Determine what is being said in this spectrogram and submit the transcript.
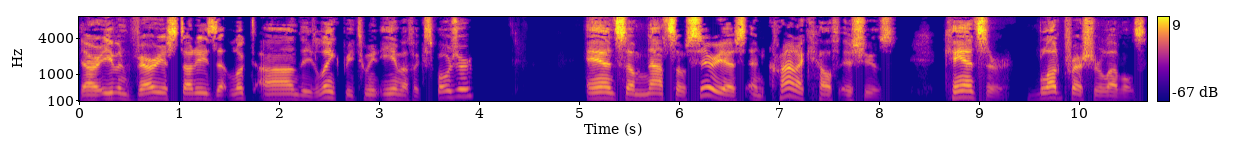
There are even various studies that looked on the link between EMF exposure and some not so serious and chronic health issues. Cancer, blood pressure levels,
